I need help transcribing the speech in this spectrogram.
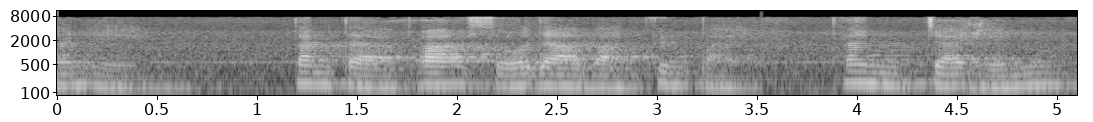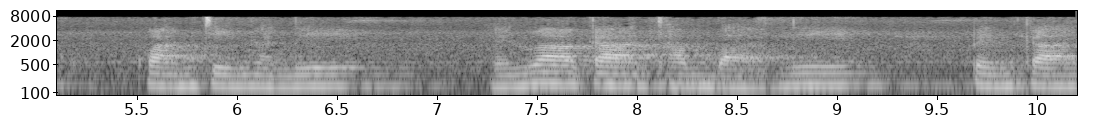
นั่นเอง ตั้งแต่พระโสดาบันขึ้นไป ท่านจะเห็นความจริงอันนี้ เห็นว่าการทำบาปนี้ เป็นการ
